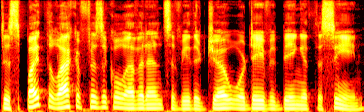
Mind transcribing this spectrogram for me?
Despite the lack of physical evidence of either Joe or David being at the scene,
